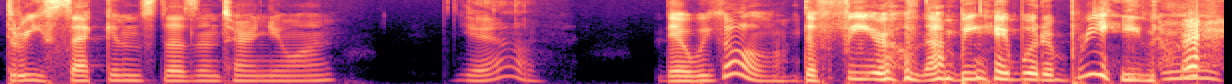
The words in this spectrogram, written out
three seconds doesn't turn you on. Yeah. There we go. The fear of not being able to breathe, right?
